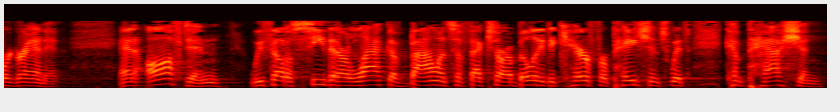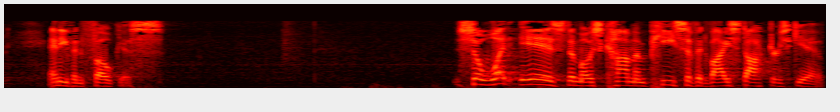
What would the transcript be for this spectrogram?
for granted. And often we fail to see that our lack of balance affects our ability to care for patients with compassion and even focus. So, what is the most common piece of advice doctors give,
